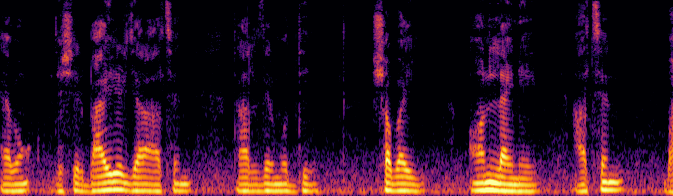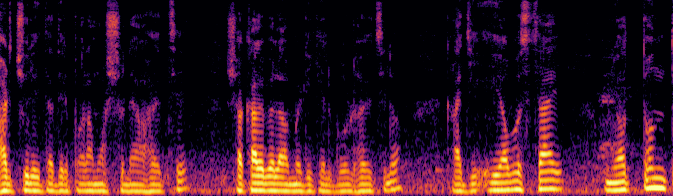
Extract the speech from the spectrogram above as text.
এবং দেশের বাইরের যারা আছেন, তাদের মধ্যে সবাই অনলাইনে আছেন। ভার্চুয়ালি তাদের পরামর্শ নেওয়া হয়েছে। সকালবেলাও মেডিকেল বোর্ড হয়েছিল। কাজে এই অবস্থায় উনি অত্যন্ত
